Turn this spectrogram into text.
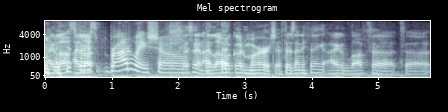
I love. His I first love. Broadway show. Listen, I love a good merch. If there's anything, I would love to to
